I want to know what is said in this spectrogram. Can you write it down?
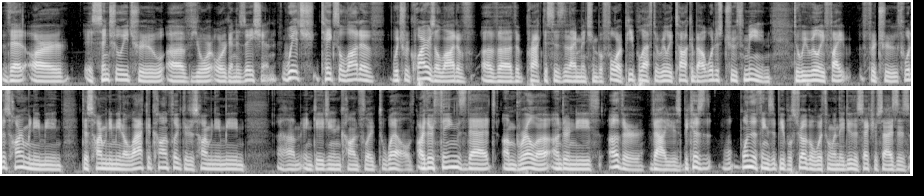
that are essentially true of your organization which takes a lot of which requires a lot of of uh, the practices that i mentioned before. People have to really talk about what does truth mean? Do we really fight for truth? What does harmony mean? Does harmony mean a lack of conflict or does harmony mean um, engaging in conflict well? Are there things that umbrella underneath other values? Because one of the things that people struggle with when they do this exercise is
